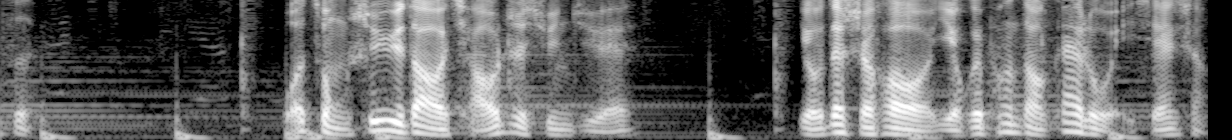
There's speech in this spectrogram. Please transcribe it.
子。我总是遇到乔治勋爵，有的时候也会碰到盖洛韦先生。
